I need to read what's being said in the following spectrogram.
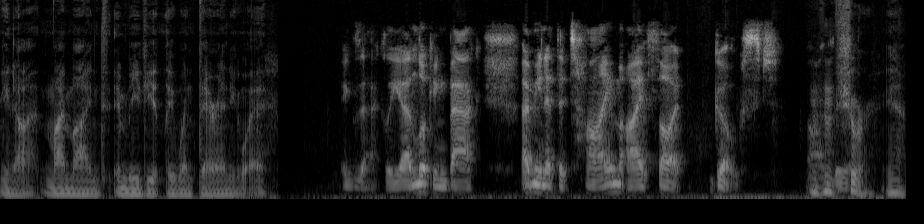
you know, my mind immediately went there anyway. Exactly. And looking back, I mean, at the time, I thought ghost. Mhm, Sure. Yeah.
